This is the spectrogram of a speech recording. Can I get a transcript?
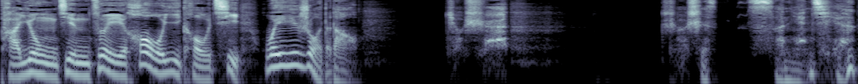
他用尽最后一口气，微弱的道：“这是，这是三年前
